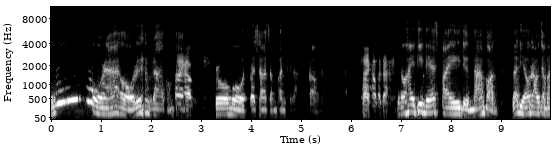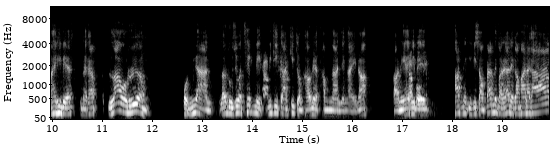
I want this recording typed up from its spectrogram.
วู้นะฮะโอ้เรื่องราวของใช่การครับโปรโมทประชาสัมพันธ์คณะของเรานะใช่ครับอาจารย์ เดี๋ยวให้พี่เบสไปดื่มน้ำก่อน แล้วเดี๋ยวเราจะมาให้พี่เบสนะครับ เล่าเรื่องผลงานแล้วดูซิว่าเทคนิคครับวิธีการคิดของเขาเนี่ยทำงานยังไงเนาะตอนนี้ให้ครับพี่เบสผม พักใน EP สองแป๊บนึงก่อนนะครับ เดี๋ยวกลับมานะครับ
